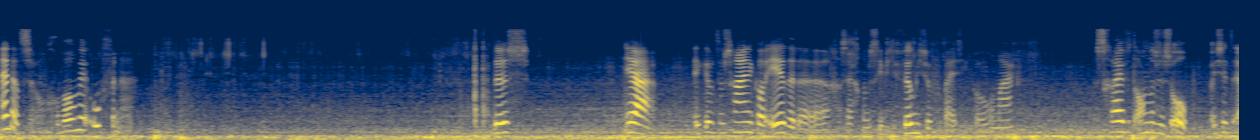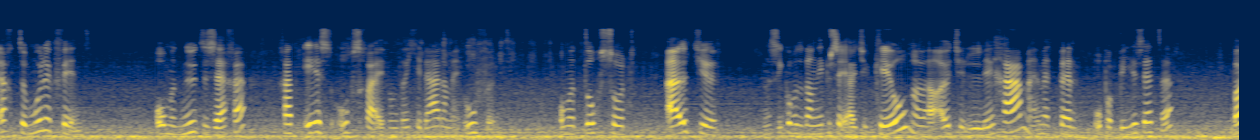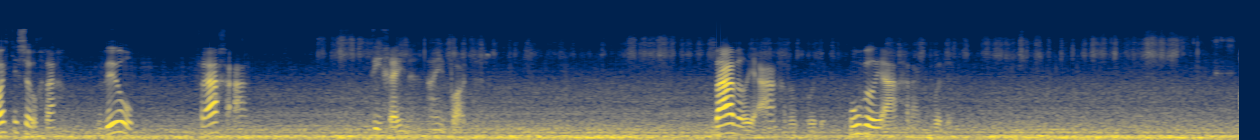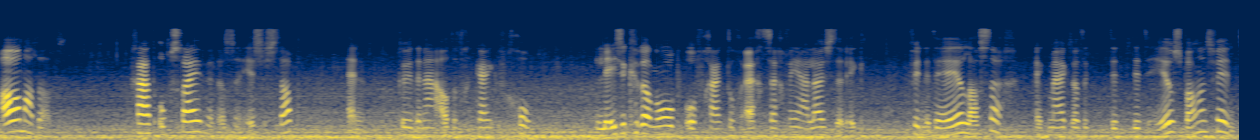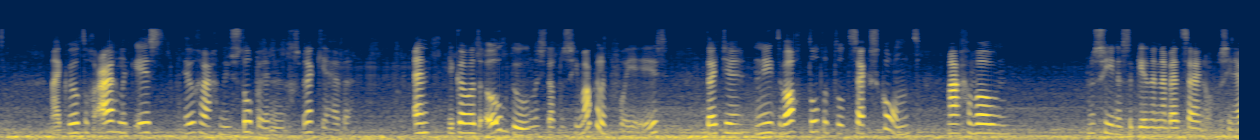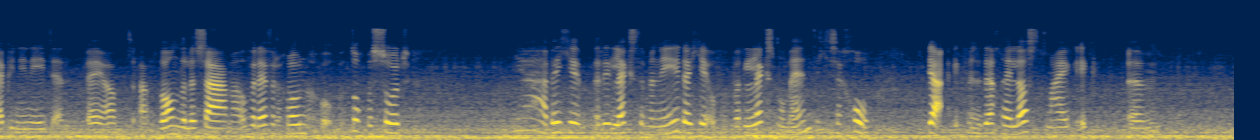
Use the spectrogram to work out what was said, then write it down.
En dat is ook gewoon weer oefenen. Dus ja, ik heb het waarschijnlijk al eerder uh, gezegd. Misschien heb je filmpjes zo voorbij zien komen. Maar schrijf het anders eens op. Als je het echt te moeilijk vindt om het nu te zeggen, ga het eerst opschrijven. Omdat je daar dan mee oefent. Om het toch soort uit je... Misschien komt het dan niet per se uit je keel, maar wel uit je lichaam. Met pen op papier zetten. Wat je zo graag wil vragen aan diegene, aan je partner. Waar wil je aangeraakt worden? Hoe wil je aangeraakt worden? Allemaal dat. Ga het opschrijven, dat is een eerste stap. En kun je daarna altijd gaan kijken van goh, lees ik het dan op? Of ga ik toch echt zeggen van ja, luister, ik vind het heel lastig. Ik merk dat ik dit, dit heel spannend vind. Maar ik wil toch eigenlijk eerst heel graag nu stoppen en een gesprekje hebben. En je kan het ook doen, als dat misschien makkelijk voor je is, dat je niet wacht tot het tot seks komt, maar gewoon misschien als de kinderen naar bed zijn, of misschien heb je die niet en ben je aan het, aan het wandelen samen, of whatever, gewoon toch een soort, ja, een beetje relaxte manier, dat je, of op een relaxed moment, dat je zegt, goh, ja, ik vind het echt heel lastig, maar ik, ik um,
